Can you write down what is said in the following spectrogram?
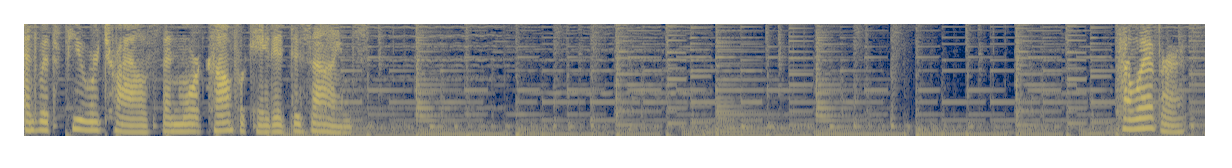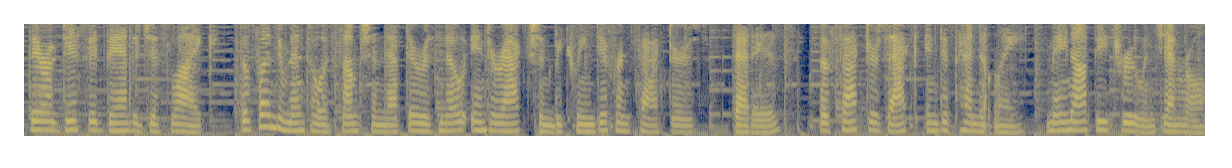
and with fewer trials than more complicated designs. However, there are disadvantages like, the fundamental assumption that there is no interaction between different factors, that is, the factors act independently, may not be true in general.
